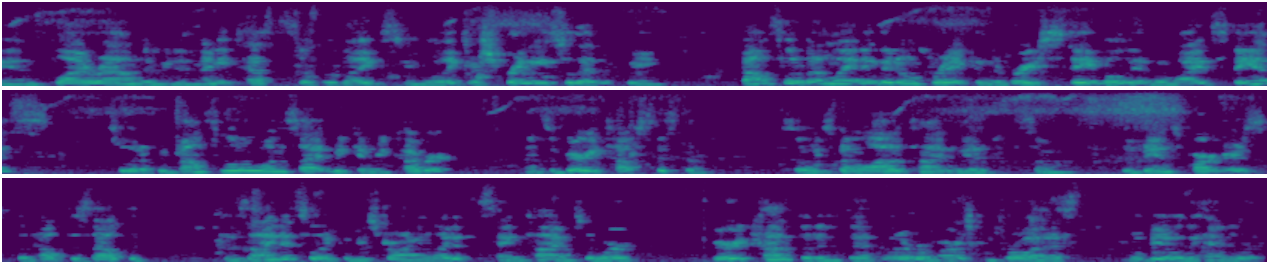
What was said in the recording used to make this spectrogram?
and fly around. And we did many tests of the legs. You know, the legs are springy so that if we bounce a little bit on landing, they don't break, and they're very stable. They have a wide stance, so that if we bounce a little one side, we can recover. And it's a very tough system. So we spent a lot of time. We had some advanced partners that helped us out that designed it so it could be strong and light at the same time. So we're very confident that whatever Mars can throw at us, we'll be able to handle it.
